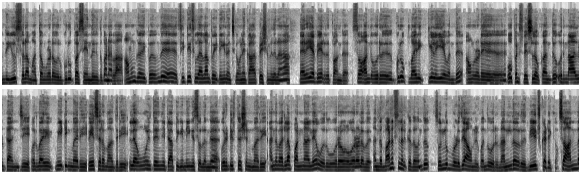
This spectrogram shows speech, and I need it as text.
வந்து யூஸ்ஃபுல்லாக மற்றவங்களோட ஒரு குரூப்பாக சேர்ந்து இது பண்ணலாம். அவங்க இப்போ வந்து சிட்டிஸ்லலாம் போயிட்டீங்கன்னு வச்சுக்கோங்களேன் கார்பரேஷன் இதுலலாம் நிறைய பேர் இருப்பாங்க. ஸோ அந்த ஒரு குரூப் மாதிரி கீழேயே வந்து அவங்களோட ஓப்பன் ஸ்பேஸில் உட்காந்து ஒரு நாலு டு அஞ்சு ஒரு மாதிரி மீட்டிங் மாதிரி பேசுகிற மாதிரி இல்லை உங்களுக்கு தெரிஞ்ச டாபிக் நீங்கள் சொல்லுங்க ஒரு டிஸ்கஷன் மாதிரி அந்த மாதிரிலாம் பண்ணாலே ஒரு ஒரு ஓரளவு அந்த மனசில் இருக்கிறத வந்து சொல்லும் பொழுதே அவங்களுக்கு வந்து ஒரு நல்ல ஒரு ரிலீஃப் கிடைக்கும். ஸோ அந்த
